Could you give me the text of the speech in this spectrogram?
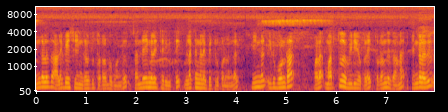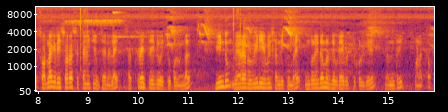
எங்களது அலைபேசி எண்களுக்கு தொடர்பு கொண்டு சந்தேகங்களை தெரிவித்து விளக்கங்களை பெற்றுக்கொள்ளுங்கள். நீங்கள் இது போன்ற பல மருத்துவ வீடியோக்களை தொடர்ந்து காண எங்களது சொர்ணகிரீஸ்வர சித்த வைத்தியம் சேனலை சப்ஸ்கிரைப் செய்து வைத்துக் கொள்ளுங்கள். மீண்டும் வேறொரு வீடியோவில் சந்திக்கும் வரை உங்களிடமிருந்து விடைபெற்றுக் கொள்கிறேன். நன்றி வணக்கம்.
